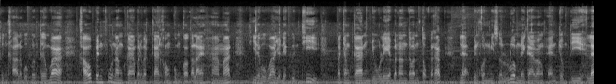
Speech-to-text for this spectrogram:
ถึงข่าวระบุเพิ่มเติมว่า เขาเป็นผู้นำการปฏิบัติการของกลุ่มก่อการร้ายฮามาสที่ระบุว่าอยู่ในพื้นที่ประจำการอยู่เลบานอนตะวันตกนะครับ และเป็นคนมีส่วนร่วมในการวางแผนโจมตี และ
